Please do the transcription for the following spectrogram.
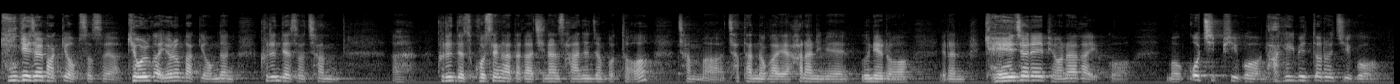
두 계절밖에 없었어요. 겨울과 여름밖에 없는 그런 데서 참 아, 그런 데서 고생하다가 지난 4년 전부터 참 어, 자탄노가의 하나님의 은혜로 이런 계절의 변화가 있고 뭐 꽃이 피고 낙엽이 떨어지고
